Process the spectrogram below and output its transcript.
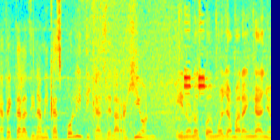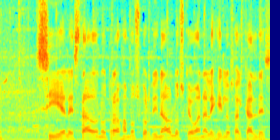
afecta las dinámicas políticas de la región. Y no nos podemos llamar a engaño. Si el Estado no trabajamos coordinados, los que van a elegir los alcaldes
